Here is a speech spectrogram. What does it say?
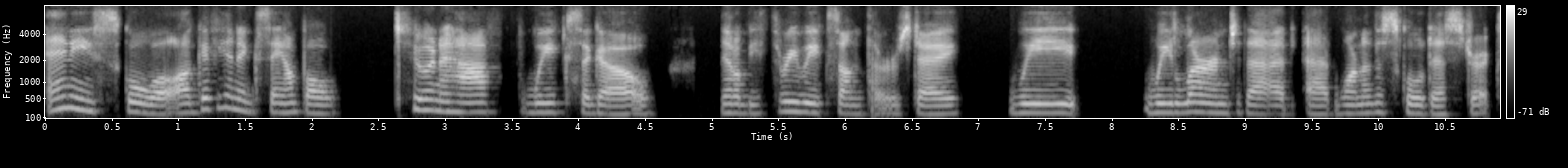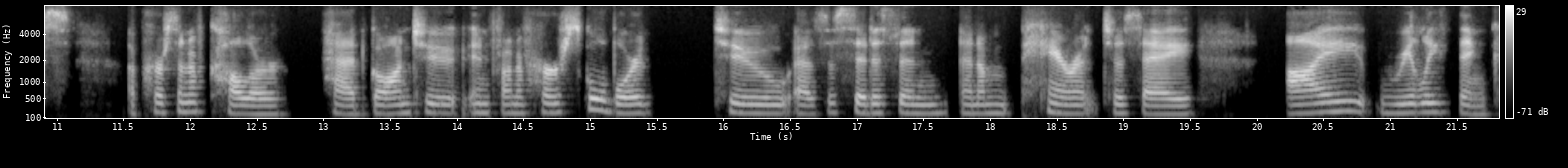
any school, I'll give you an example. Two and a half weeks ago, it'll be three weeks on Thursday, we we learned that at one of the school districts, a person of color had gone to in front of her school board to as a citizen and a parent to say, I really think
